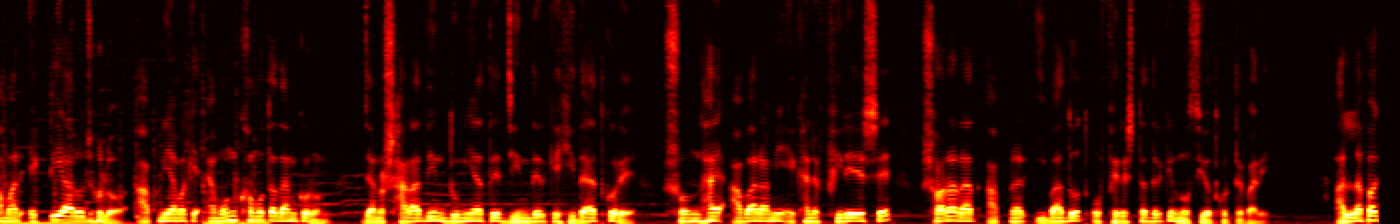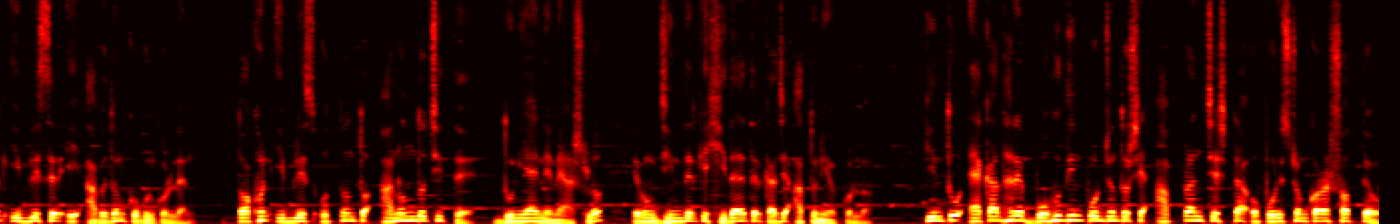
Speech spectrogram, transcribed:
আমার একটি আরজ হলো, আপনি আমাকে এমন ক্ষমতা দান করুন, যেন সারাদিন দুনিয়াতে জিনদেরকে হিদায়ত করে সন্ধ্যায় আবার আমি এখানে ফিরে এসে সারা রাত আপনার ইবাদত ও ফেরেশতাদেরকে নসিহত করতে পারি। আল্লাপাক ইবলিসের এই আবেদন কবুল করলেন। তখন ইবলিস অত্যন্ত আনন্দচিত্তে দুনিয়ায় নেমে আসলো এবং জিনদেরকে হিদায়তের কাজে আত্মনিয়োগ করল। কিন্তু একাধারে বহুদিন পর্যন্ত সে আপ্রাণ চেষ্টা ও পরিশ্রম করার সত্ত্বেও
